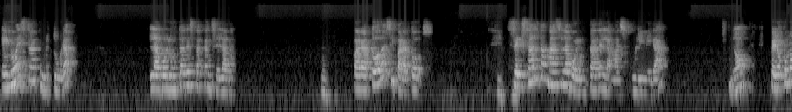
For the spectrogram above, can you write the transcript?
En nuestra cultura, la voluntad está cancelada. Para todas y para todos. Se exalta más la voluntad en la masculinidad, ¿no? Pero ¿cómo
